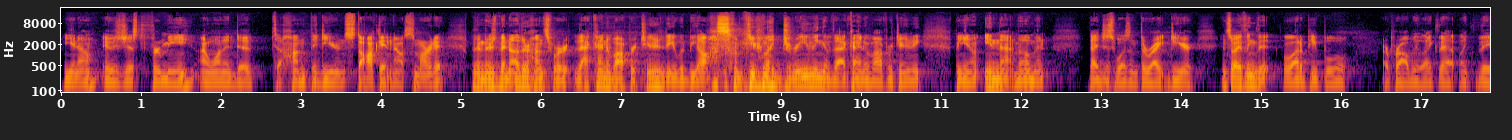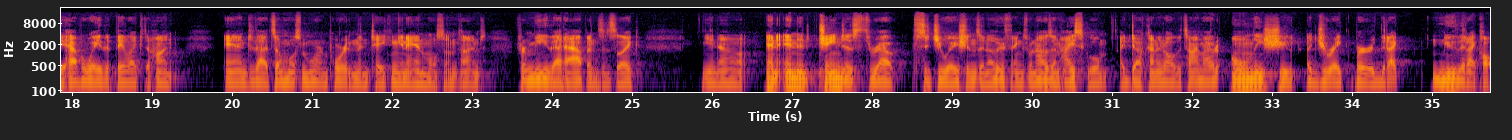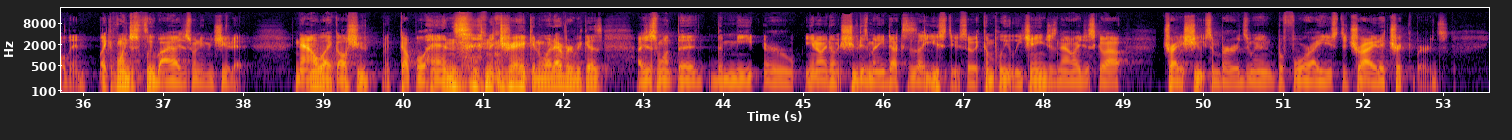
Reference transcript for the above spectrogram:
you know, it was just for me. I wanted to to hunt the deer and stalk it and outsmart it. But then there's been other hunts where that kind of opportunity would be awesome. You're like dreaming of that kind of opportunity. But you know, in that moment, that just wasn't the right deer. And so I think that a lot of people are probably like that. Like they have a way that they like to hunt. And that's almost more important than taking an animal sometimes. For me, that happens. It's like, you know, and, and it changes throughout situations and other things. When I was in high school, I duck hunted all the time. I would only shoot a drake bird that I knew that I called in. Like if one just flew by, I just wouldn't even shoot it. Now, like I'll shoot a couple hens and a drake and whatever because I just want the the meat, or you know, I don't shoot as many ducks as I used to. So it completely changes. Now I just go out try to shoot some birds when before I used to try to trick birds.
